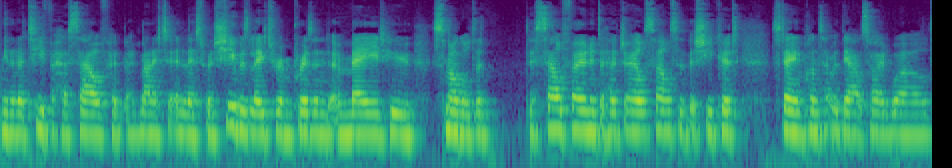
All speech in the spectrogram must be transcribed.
you know, Latifa herself had, had managed to enlist when she was later imprisoned a maid who smuggled a, a cell phone into her jail cell so that she could stay in contact with the outside world.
